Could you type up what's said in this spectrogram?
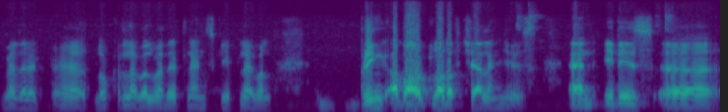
whether at uh, local level, whether at landscape level, bring about a lot of challenges. And it is uh,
